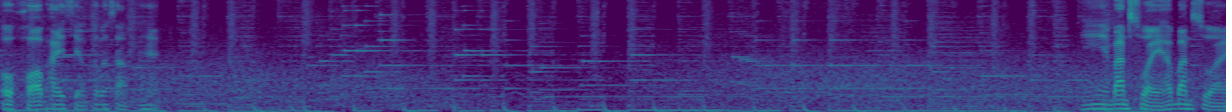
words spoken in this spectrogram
โอ้ขออภัยเสียงโทรศัพท์นะฮะ นี่บ้านสวยครับบ้านสวย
